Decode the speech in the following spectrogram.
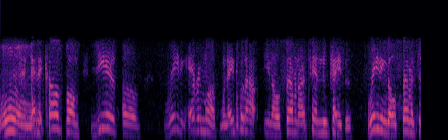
Mm. and it comes from years of reading every month when they put out, you know, seven or ten new cases, reading those seven to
